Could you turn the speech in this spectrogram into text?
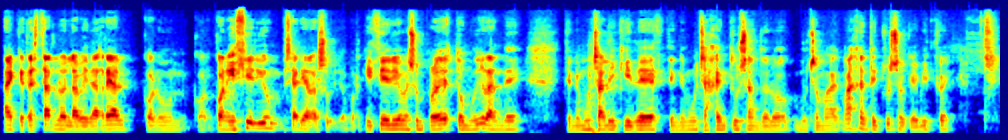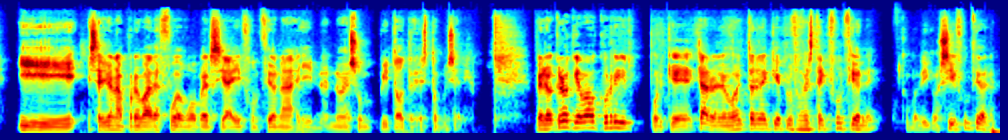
hay que testarlo en la vida real con, un, con, Ethereum sería lo suyo, porque Ethereum es un proyecto muy grande, tiene mucha liquidez, tiene mucha gente usándolo, mucho más, gente incluso que Bitcoin, y sería una prueba de fuego ver si ahí funciona y no, es un pitote esto muy serio. Pero creo que va a ocurrir porque, claro, en el momento en el que Proof of Stake funcione, como digo, sí funciona,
